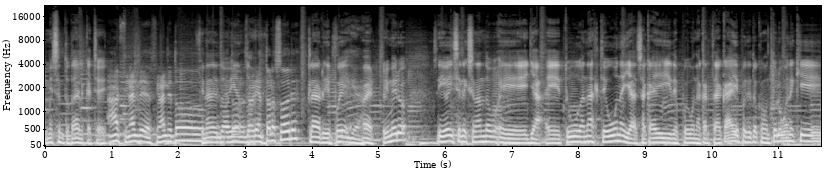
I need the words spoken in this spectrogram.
mesa en total, ¿cachai? Ah, al final de, al final de todo. Final de todo habían- todos- abrían todos los sobres. Claro, y después, Sí, a ver, primero se iba a ir seleccionando, eh, ya, eh, tú ganaste una, ya, sacáis después una carta de acá y después te toca con todos los buenos que,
